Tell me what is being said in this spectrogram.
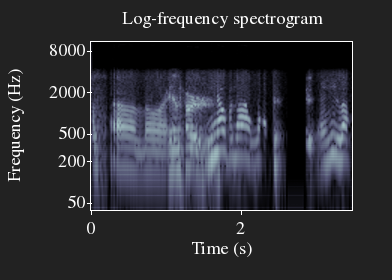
oh Lord. And her. You know Bernard loves, and he loves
